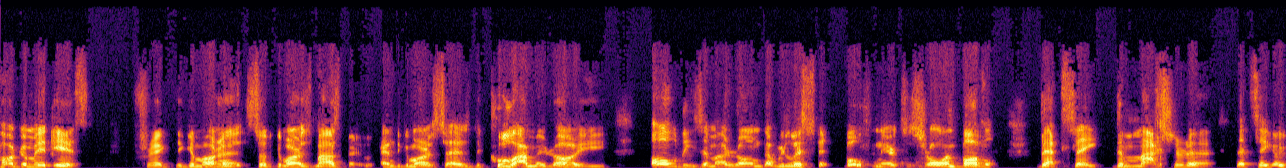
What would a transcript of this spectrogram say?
pogum it is. The Gemara. So the Gemara is Masber. And the Gemara says the Kula Amiroi, all these Amarom that we listed, both in Eretz Yisrael and Bavel, that say the Machshara, that say the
